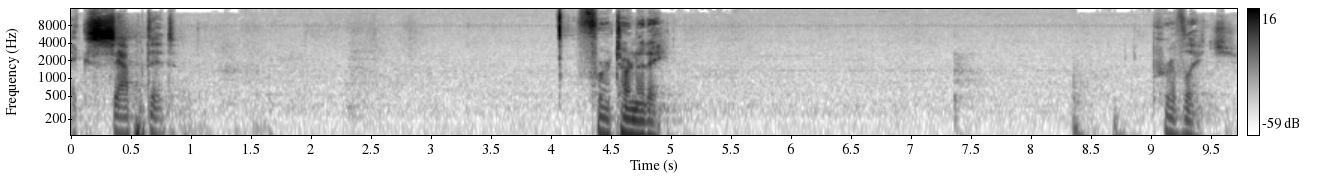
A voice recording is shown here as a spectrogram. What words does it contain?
accepted for eternity. Privilege.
